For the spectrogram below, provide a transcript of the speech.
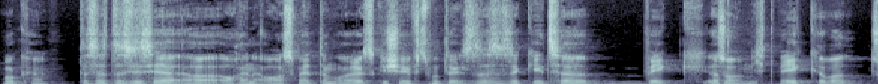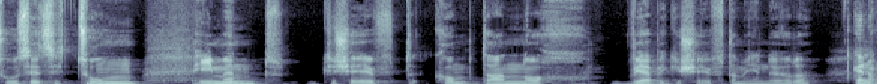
Okay. Das heißt, das ist ja äh, auch eine Ausweitung eures Geschäftsmodells. Das heißt, da geht es ja weg, also nicht weg, aber zusätzlich zum Payment-Geschäft kommt dann noch Werbegeschäft am Ende, oder? Genau.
